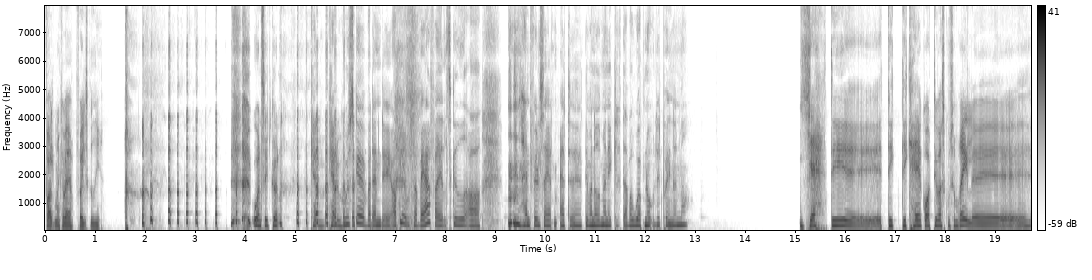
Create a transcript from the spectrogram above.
folk, man kan være forelsket i. Uanset køn. Kan du, kan du huske, hvordan det opleves at være forelsket, og han følte sig, at, at øh, det var noget, man ikke, der var uopnåeligt på en eller anden måde? Ja, det, det, det kan jeg godt. Det var sgu som regel øh,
